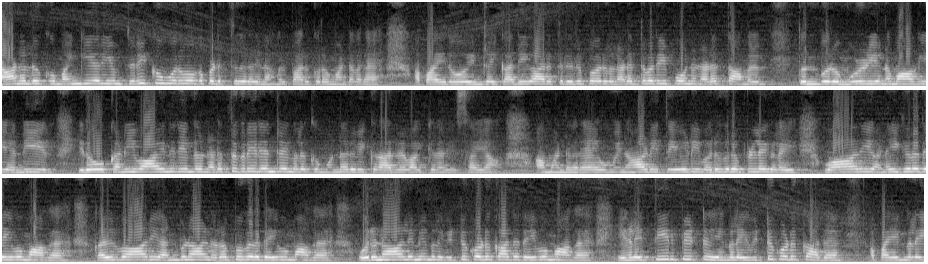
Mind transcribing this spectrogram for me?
நாணலுக்கும் அங்கேறியும் திரிக்கும் உருவகப்படுத்துகிறதை நாங்கள் பார்க்கிறோம் ஆண்டவரை. அப்பா இதோ இன்றைக்கு அதிகாரத்தில் இருப்பவர்கள் மற்றவர்கள் நடத்துவதை போன்று நடத்தாமல் துன்புறும் ஊழியனமாகிய நீர் இதோ கனிவாய் நீர் எங்களை நடத்துகிறீர் என்று எங்களுக்கு முன்னறிவிக்கிறார் வாய்க்கினர் இசையா ஆமாண்டவரே உமை நாடி தேடி வருகிற பிள்ளைகளை வாரி அணைகிற தெய்வமாக கல்வாரி அன்புனால் நிரப்புகிற தெய்வமாக ஒரு நாளும் எங்களை விட்டு கொடுக்காத தெய்வமாக எங்களை தீர்ப்பிட்டு எங்களை விட்டு கொடுக்காத அப்பா எங்களை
